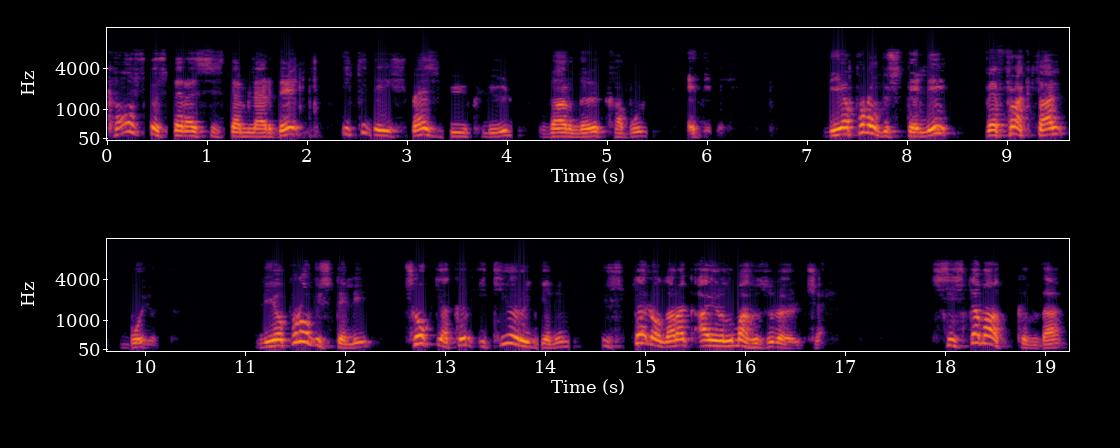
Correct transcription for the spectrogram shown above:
Kaos gösteren sistemlerde iki değişmez büyüklüğün varlığı kabul edilir. Lyapunov üsteli ve fraktal boyut. Lyapunov üsteli çok yakın iki yörüngenin üstel olarak ayrılma hızını ölçer. Sistem hakkında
